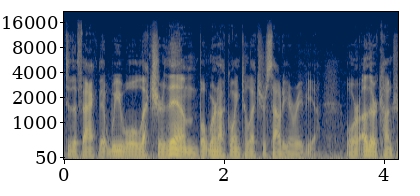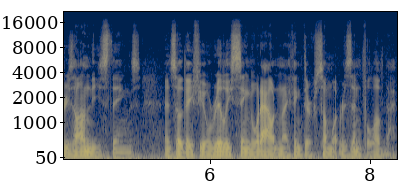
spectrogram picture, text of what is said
to the fact that we will lecture them, but we're not going to lecture Saudi Arabia or other countries on these things. And so they feel really singled out. And I think they're somewhat resentful of that.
